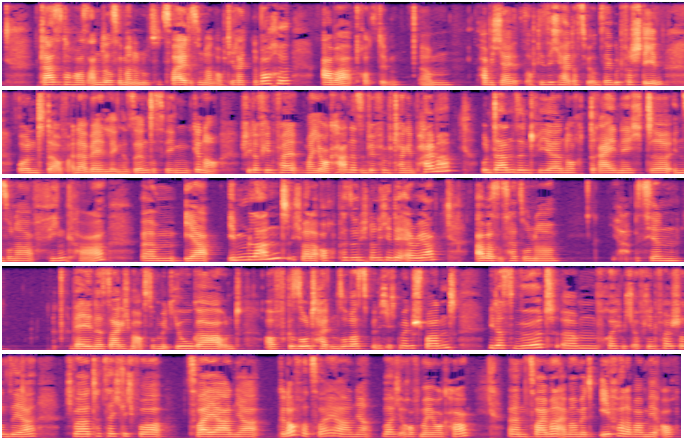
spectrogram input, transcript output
Klar, es ist nochmal was anderes, wenn man dann nur zu zweit ist und dann auch direkt eine Woche, aber trotzdem ähm, habe ich ja jetzt auch die Sicherheit, dass wir uns sehr gut verstehen und da auf einer Wellenlänge sind. Deswegen, genau, steht auf jeden Fall Mallorca an. Da sind wir fünf Tage in Palma und dann sind wir noch drei Nächte in so einer Finca, ähm, eher im Land. Ich war da auch persönlich noch nicht in der Area, aber es ist halt so eine, ja, bisschen Wellness, sage ich mal, auch so mit Yoga und auf Gesundheit und sowas. Bin ich echt mal gespannt, wie das wird. Ähm, Freue ich mich auf jeden Fall schon sehr. Ich war tatsächlich vor zwei Jahren, ja, genau vor zwei Jahren, ja, war ich auch auf Mallorca. Ähm, zweimal, einmal mit Eva, da waren wir auch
